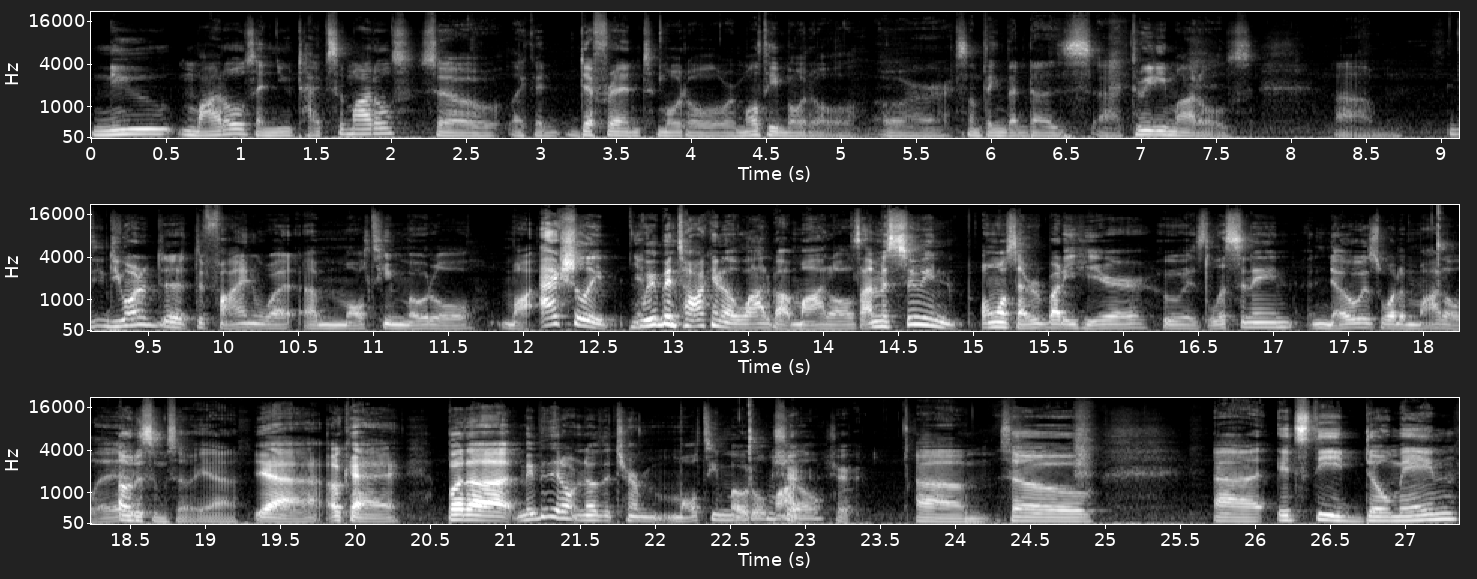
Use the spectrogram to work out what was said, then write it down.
new models and new types of models. So, like a different modal or multimodal, or something that does uh, 3D models. Um, Do you want to define what a multimodal mod? Actually, we've been talking a lot about models. I'm assuming almost everybody here who is listening knows what a model is. I would assume so, yeah. Yeah. Okay. But uh, maybe they don't know the term multimodal model. Sure, sure. Um, so uh, it's the domain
